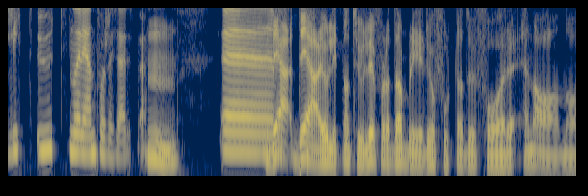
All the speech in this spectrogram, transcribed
litt ut når en får seg kjæreste. Mm. Uh, Det, er- det er jo litt naturlig, for da blir det jo fort at du får en annen å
